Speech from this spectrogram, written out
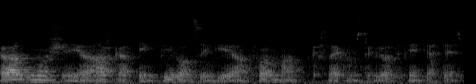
kārdinošajā, ārkārtīgi pievilcīgajā formā, kas liek mums tik ļoti pieķerties.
